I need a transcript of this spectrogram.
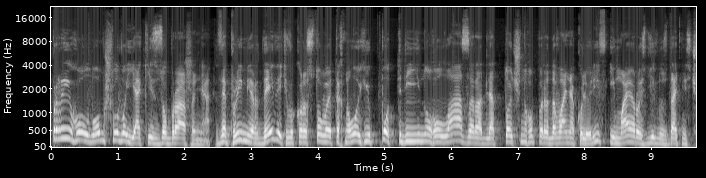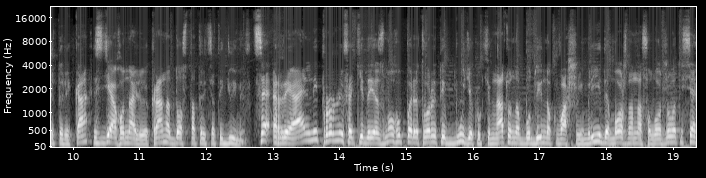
приголомшлива якість зображення. The Premiere 9 використовує технологію потрійного лазера для точного передавання кольорів і має роздільну здатність 4К з діагоналю екрана до 130 дюймів. Це реальний прорив, який дає змогу перетворити будь-яку кімнату на будинок вашої мрії, де можна насолоджуватися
